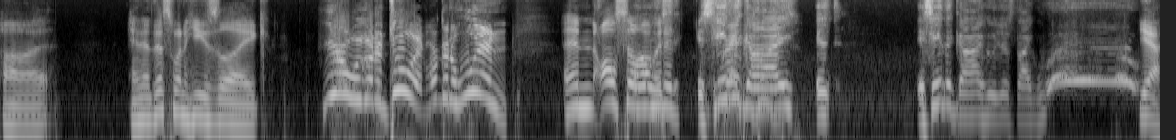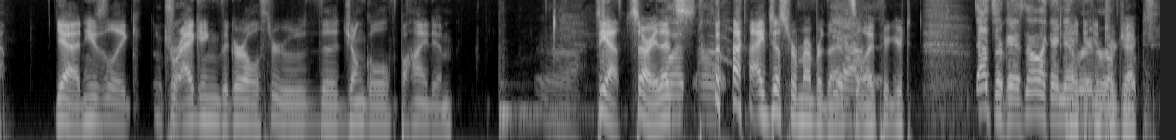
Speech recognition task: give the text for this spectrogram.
Uh, and then this one, he's like, "Yeah, we're gonna do it. We're gonna win." And also, Oh, I'm is, gonna is he the guy? boobs. Is is he the guy who just like woo? Yeah. Yeah, and he's like dragging the girl through the jungle behind him. Uh, So, yeah, sorry, that's but uh, I just remembered that, Yeah. so I figured that's okay. It's not like I I never to interrupt you. interject.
